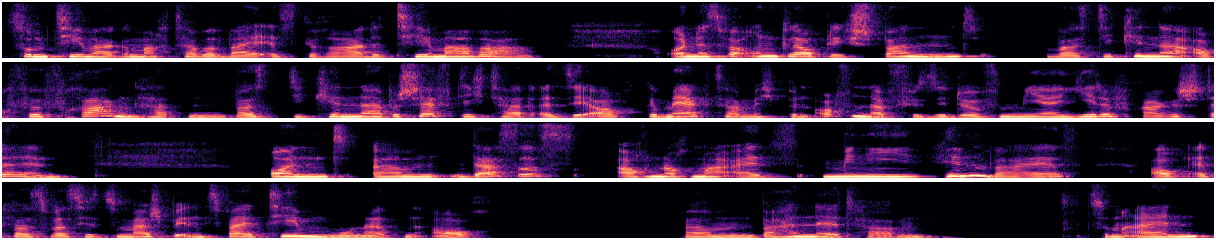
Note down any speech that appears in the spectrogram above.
zum Thema gemacht habe, weil es gerade Thema war. Und es war unglaublich spannend, was die Kinder auch für Fragen hatten, was die Kinder beschäftigt hat, als sie auch gemerkt haben, ich bin offen dafür, sie dürfen mir jede Frage stellen. Und ähm, das ist auch nochmal als Mini-Hinweis auch etwas, was wir zum Beispiel in zwei Themenmonaten auch ähm, behandelt haben. Zum einen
